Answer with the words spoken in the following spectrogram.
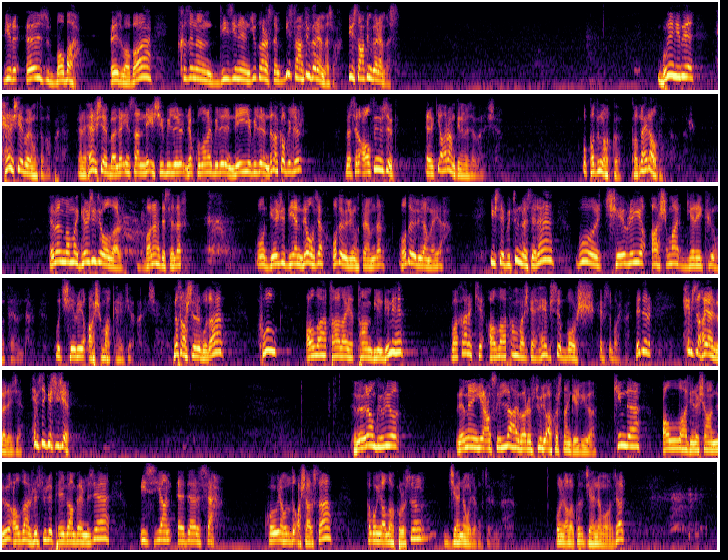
bir öz baba öz baba kızının dizinin yukarısını bir santim göremez bak. Bir santim göremez. Bunun gibi her şey böyle mutlaka böyle. Yani her şey böyle. insan ne işi bilir, ne kullanabilir, ne yiyebilir, ne takabilir. Mesela altın yüzük. Erkeği haram dinimizde böyle şey. O kadın hakkı. Kadına helaldir. Efendim ama gerici diyorlar. Bana ne deseler? O gerici diyen ne olacak? O da ölüyor muhtemelenler. O da ölüyor ama ya. İşte bütün mesele bu çevreyi aşmak gerekiyor muhtemelenler. Bu çevreyi aşmak gerekiyor böylece. Nasıl aşılır bu da? Kul Allah Teala'yı tam bildi mi bakar ki Allah'tan başka hepsi boş. Hepsi boş. Nedir? Hepsi hayal böylece. Hepsi geçici. Mevlam buyuruyor ve men yasillah ve Resulü arkasından geliyor. Kim de Allah Celle Şanlığı, Allah Resulü Peygamberimize isyan ederse, koyulan hududu aşarsa, tabi Allah korusun, cehennem olacak muhtemelen. Onu Allah korusun, cehennem olacak.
